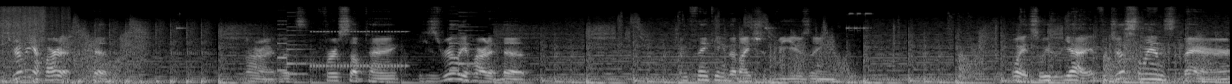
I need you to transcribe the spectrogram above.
He's really hard to hit. Alright, that's first sub-tank. He's really hard to hit. I'm thinking that I should be using... Wait, so he's... Yeah, if he just lands there...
